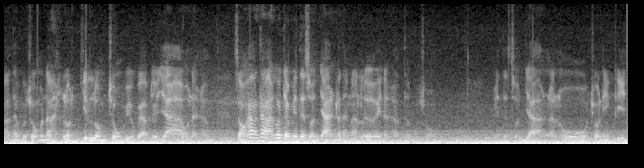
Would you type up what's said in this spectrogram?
อ่าท่าน ผู้ชมนกินลมชมวิวแบบยาวๆนะครับสองข้างทางก็จะมีแต่สวนยางกันทั้งนั้นเลยนะครับท่านผู้ชม มีแต่สวนยางกันโอ้ช่วงนี้กรีด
